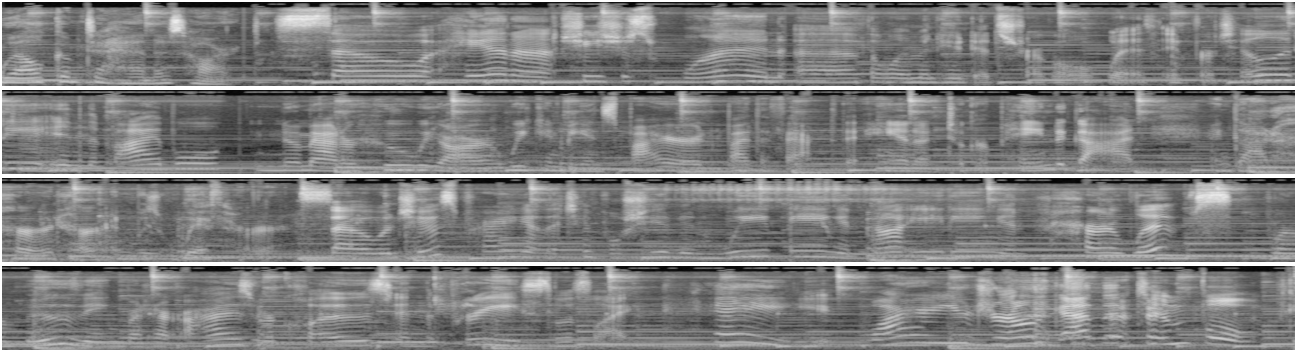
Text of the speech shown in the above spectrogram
Welcome to Hannah's Heart. So, Hannah, she's just one of the women who did struggle with infertility in the Bible. No matter who we are, we can be inspired by the fact that Hannah took her pain to God and God heard her and was with her. So, when she was praying at the temple, she had been weeping and not eating, and her lips were moving, but her eyes were closed. And the priest was like, Hey, why are you drunk at the temple? Because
